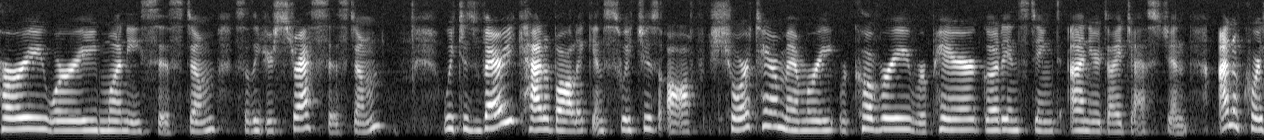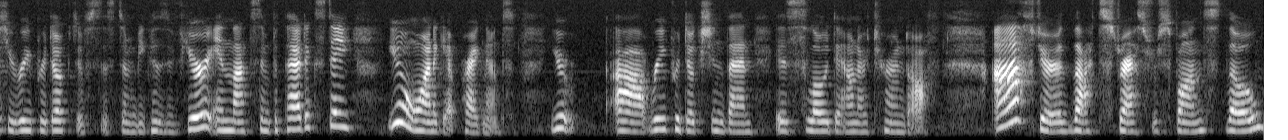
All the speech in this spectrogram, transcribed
hurry, worry, money system, so that your stress system, which is very catabolic and switches off short term memory, recovery, repair, gut instinct, and your digestion. And of course, your reproductive system, because if you're in that sympathetic state, you don't want to get pregnant. Your uh, reproduction then is slowed down or turned off. After that stress response, though,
